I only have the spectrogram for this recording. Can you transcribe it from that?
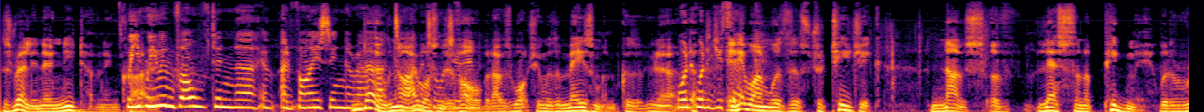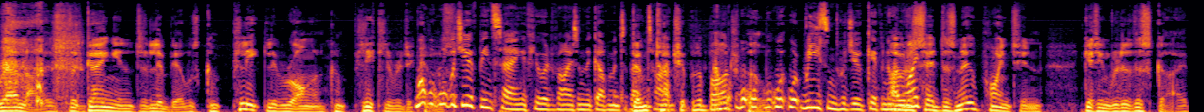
there's really no need to have an inquiry. Were you, were you involved in uh, advising around no, that No, I wasn't involved, but I was watching with amazement because you know. What, what did you think? Anyone with the strategic nous of less than a pygmy would have realised that going into Libya was completely wrong and completely ridiculous. What, what, would you have been saying if you were advising the government at that Don't time? Don't touch it with a barge what, what, what, reasons would you have given? I would have said there's no point in getting rid of this guy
